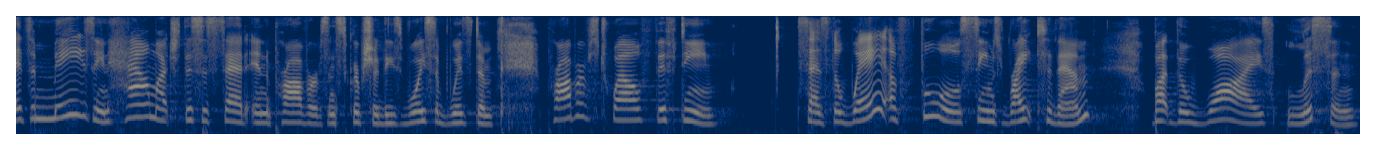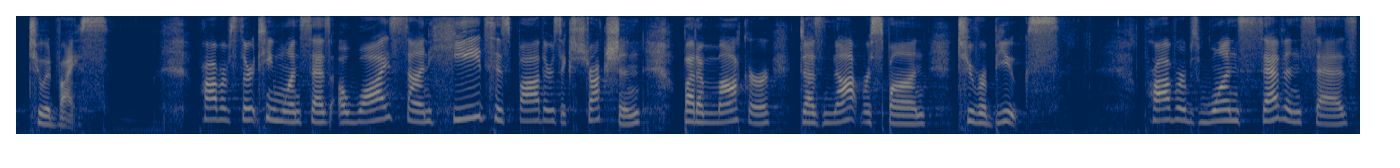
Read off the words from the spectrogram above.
it's amazing how much this is said in Proverbs and scripture, these voice of wisdom. Proverbs 12, 15 says, The way of fools seems right to them, but the wise listen to advice. Proverbs 13:1 says, "A wise son heeds his father's instruction, but a mocker does not respond to rebukes." Proverbs 1 7 says,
